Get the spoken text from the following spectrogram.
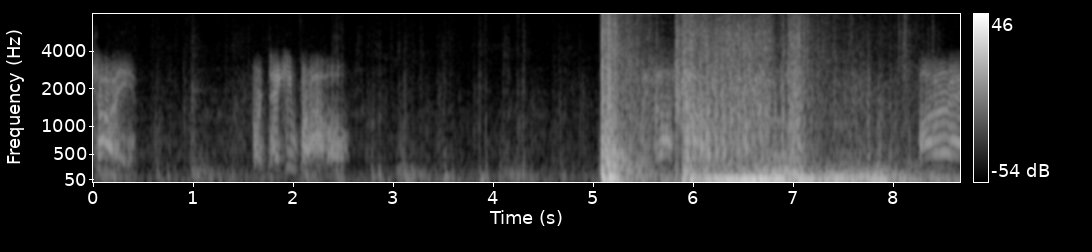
Charlie. We're taking Bravo. We've lost Charlie. Fire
